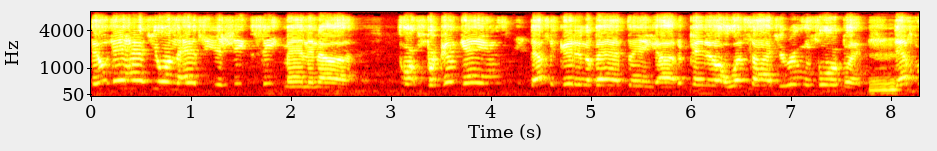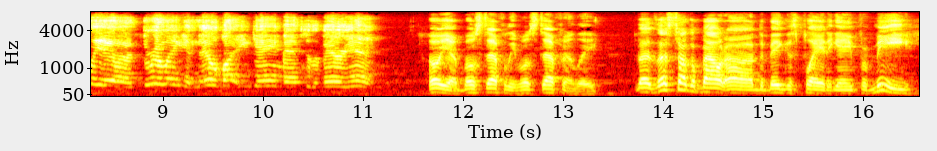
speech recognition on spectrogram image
it, it has you on the edge of your seat, man. And uh, for, for good games, that's a good and a bad thing, uh, depending on what side you're rooting for. But Mhm. definitely a thrilling and nail biting game, man, to the very end. oh yeah, most definitely, most definitely. Let, let's talk about uh, the biggest play of the game for me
